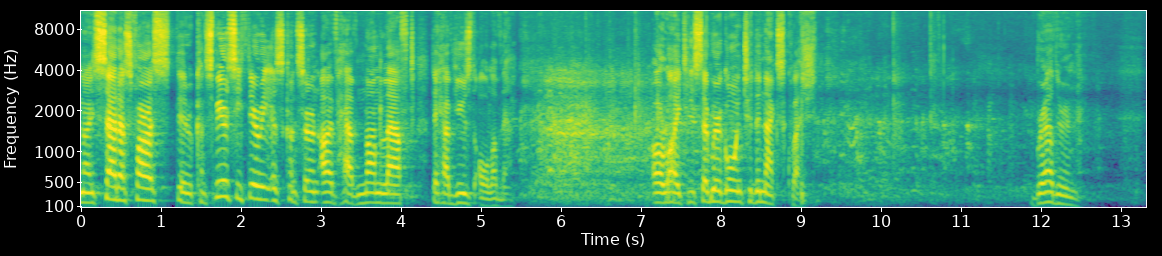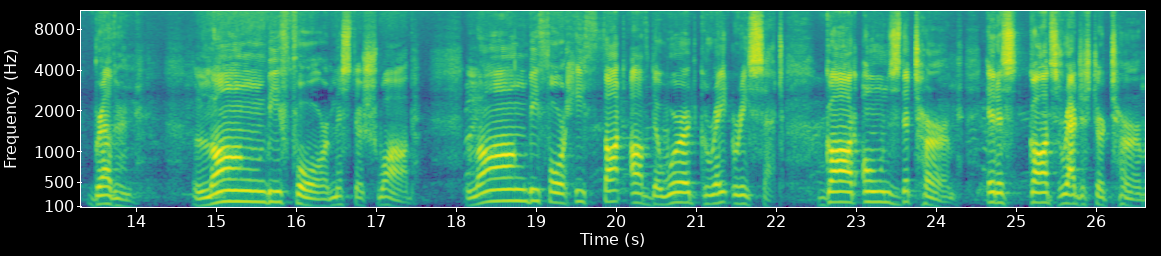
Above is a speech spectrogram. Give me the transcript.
And I said, as far as the conspiracy theory is concerned, I have none left. They have used all of them. all right, he said, we're going to the next question. brethren, brethren, long before Mr. Schwab, long before he thought of the word great reset, God owns the term. It is God's registered term.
